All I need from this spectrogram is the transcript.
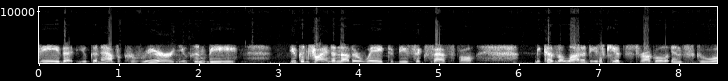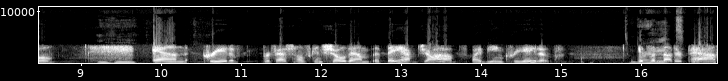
see that you can have a career, you can be you can find another way to be successful because a lot of these kids struggle in school mm-hmm. and creative professionals can show them that they have jobs by being creative. It's another path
